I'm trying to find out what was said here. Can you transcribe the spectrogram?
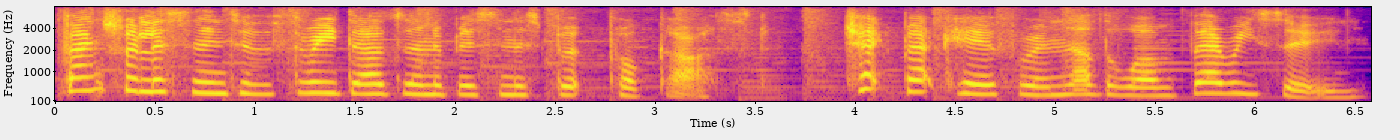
Thanks for listening to the Three Dads and a Business Book podcast. Check back here for another one very soon.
